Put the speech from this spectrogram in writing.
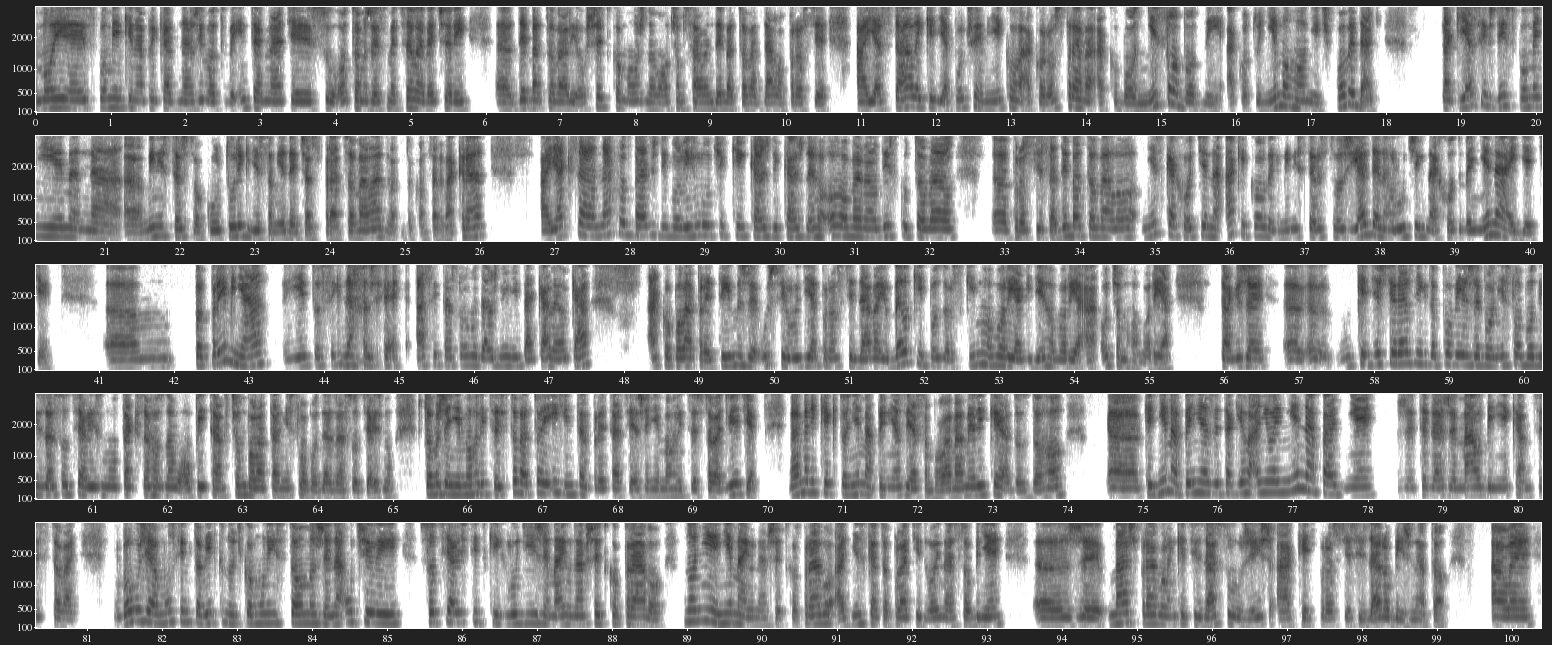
Moje spomienky napríklad na život v internáte sú o tom, že sme celé večery e, debatovali o všetkom možnom, o čom sa len debatovať dalo proste. A ja stále, keď ja počujem niekoho, ako rozpráva, ako bol neslobodný, ako tu nemohol nič povedať, tak ja si vždy spomeniem na ministerstvo kultúry, kde som jeden čas pracovala, dva, dokonca dvakrát. A jak sa na chodbách vždy boli hľúčiky, každý každého ohovaral, diskutoval, proste sa debatovalo. Dneska chodte na akékoľvek ministerstvo, žiaden hľúčik na chodbe nenájdete. Um, pre mňa je to signál, že asi tá sloboda už není taká veľká, ako bola predtým, že už si ľudia proste dávajú veľký pozor, s kým hovoria, kde hovoria a o čom hovoria. Takže e, e, keď ešte raz niekto povie, že bol neslobodný za socializmu, tak sa ho znovu opýtam, v čom bola tá nesloboda za socializmu. V tom, že nemohli cestovať, to je ich interpretácia, že nemohli cestovať. Viete, v Amerike, kto nemá peniaze, ja som bola v Amerike a dosť dlho, keď nemá peniaze, tak jeho ani len nenapadne, že teda, že mal by niekam cestovať. Bohužiaľ musím to vytknúť komunistom, že naučili socialistických ľudí, že majú na všetko právo. No nie, nemajú na všetko právo a dneska to platí dvojnásobne, e, že máš právo len keď si zaslúžiš a keď proste si zarobíš na to. Ale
